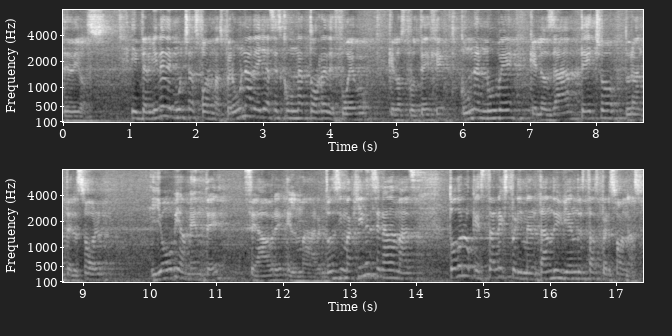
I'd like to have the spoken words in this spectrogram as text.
de Dios. Interviene de muchas formas, pero una de ellas es con una torre de fuego que los protege, con una nube que los da techo durante el sol y obviamente se abre el mar. Entonces imagínense nada más todo lo que están experimentando y viendo estas personas.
